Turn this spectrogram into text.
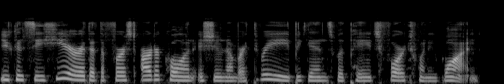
You can see here that the first article on issue number three begins with page 421,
